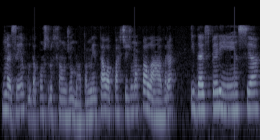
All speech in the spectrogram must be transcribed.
um exemplo da construção de um mapa mental a partir de uma palavra e da experiência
